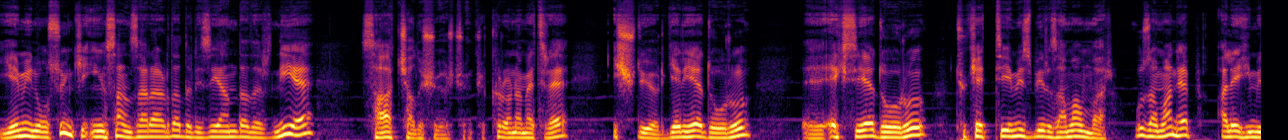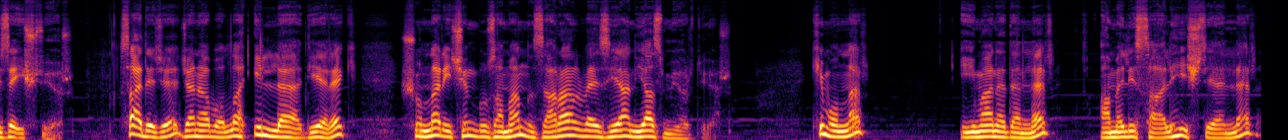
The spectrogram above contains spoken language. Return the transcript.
yemin olsun ki insan zarardadır, ziyandadır. Niye? Saat çalışıyor çünkü. Kronometre işliyor. Geriye doğru, e, eksiye doğru tükettiğimiz bir zaman var. Bu zaman hep aleyhimize işliyor. Sadece Cenab-ı Allah illa diyerek şunlar için bu zaman zarar ve ziyan yazmıyor diyor. Kim onlar? İman edenler, ameli salih işleyenler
